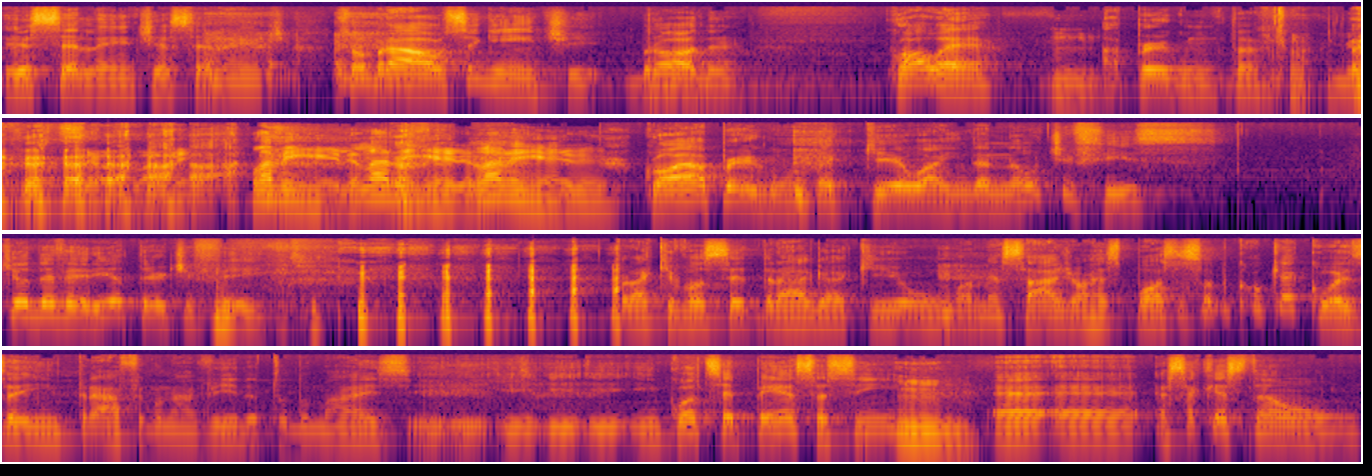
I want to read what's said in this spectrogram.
Excelente, excelente. Sobral, o seguinte, brother, qual é Hum. a pergunta? meu Deus do céu, lá vem, lá vem ele, lá vem ele, lá vem ele. Qual é a pergunta que eu ainda não te fiz que eu deveria ter te feito? Para que você traga aqui uma mensagem, uma resposta sobre qualquer coisa aí, em tráfego na vida, tudo mais. E, e- e- e- enquanto você pensa assim, Hum. é- é, essa questão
